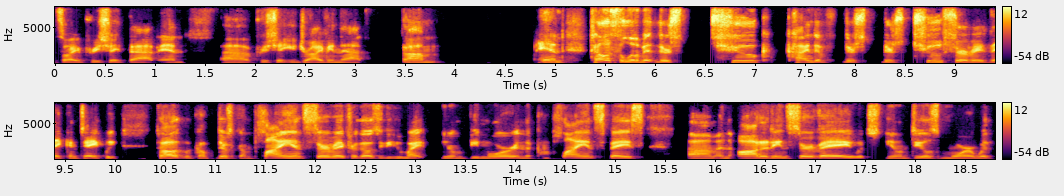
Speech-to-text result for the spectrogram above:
so i appreciate that. And uh, appreciate you driving that um, and tell us a little bit there's two kind of there's there's two surveys they can take we talk there's a compliance survey for those of you who might you know be more in the compliance space um, an auditing survey, which you know deals more with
